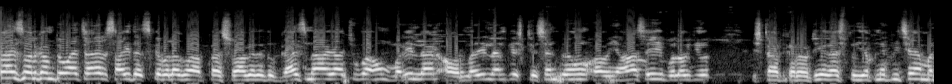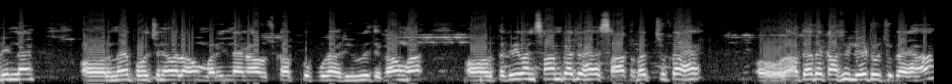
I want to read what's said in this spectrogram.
Guys welcome to my channel Sai दस के ब्लॉग में आपका स्वागत है। तो गाइस मैं आज आ चुका हूँ मरीन लाइन और मरीन लाइन के स्टेशन पे हूँ। और यहाँ से ही ब्लॉग जो स्टार्ट कर रहा हूँ, ठीक है गाइस तो ये अपने पीछे है मरीन लाइन और मैं पहुँचने वाला हूँ मरीन लाइन और उसका आपको पूरा रिव्यू दिखाऊँगा। और तकरीबन शाम का जो है, सात बज चुका है और आते आते काफ़ी लेट हो चुका है यहाँ,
